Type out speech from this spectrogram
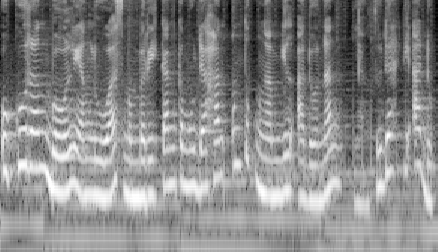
Ukuran bowl yang luas memberikan kemudahan untuk mengambil adonan yang sudah diaduk.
